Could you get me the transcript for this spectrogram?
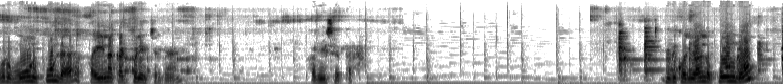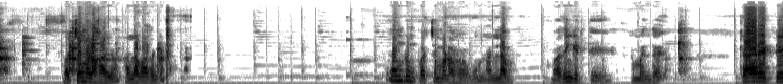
ஒரு மூணு பூண்டை ஃபைனாக கட் பண்ணி வச்சுருக்கேன். அதையும் சேர்த்துறேன். இது கொஞ்சம் இந்த பூண்டும் பச்சை மிளகாயும் நல்லா வதங்கட்டும். பூண்டும் பச்சை மிளகாவும் நல்லா வதங்கிடுத்து நம்ம இந்த கேரட்டு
